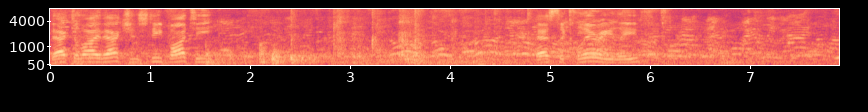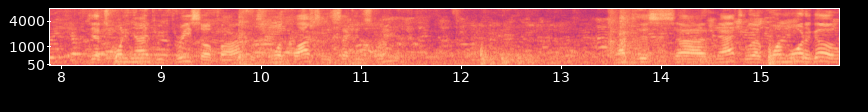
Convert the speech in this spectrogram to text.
back to live action. Steve Botte has the Clary leave. He's at 29 through 3 so far. His fourth box of the second string. After this uh, match, we'll have one more to go.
